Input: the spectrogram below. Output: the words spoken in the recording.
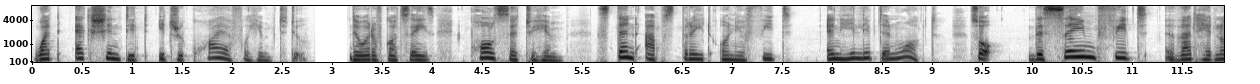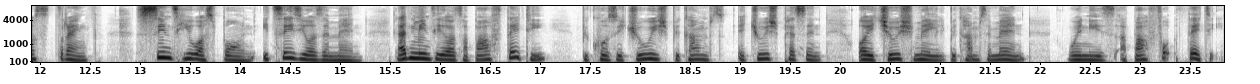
What action did it require for him to do? The word of God says, Paul said to him, Stand up straight on your feet. And he leaped and walked. So the same feet that had no strength since he was born, it says he was a man. That means he was above 30 because a Jewish becomes a Jewish person or a Jewish male becomes a man when he's above 30.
